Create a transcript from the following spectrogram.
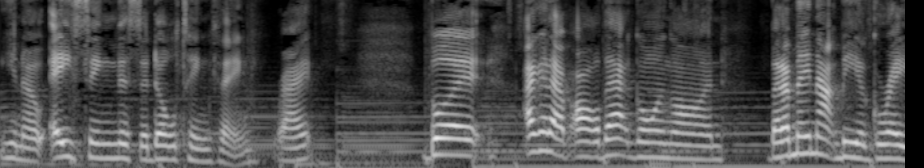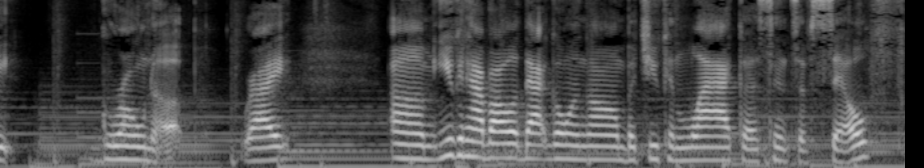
you know, acing this adulting thing, right? But I could have all that going on, but I may not be a great grown up, right? Um, you can have all of that going on, but you can lack a sense of self.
